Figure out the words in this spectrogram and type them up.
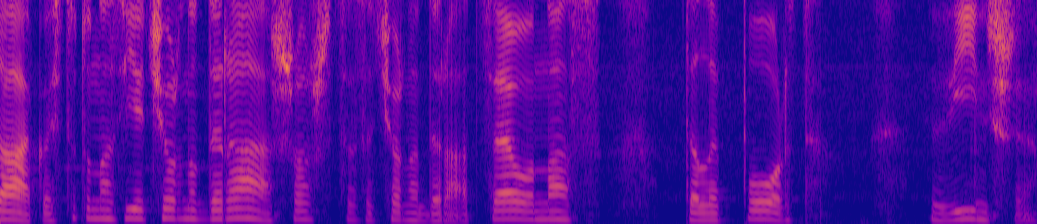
Так, ось тут у нас є чорна дира. Що ж це за чорна дира? Це у нас телепорт в інше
